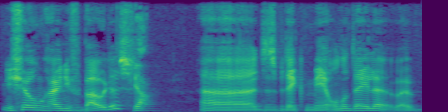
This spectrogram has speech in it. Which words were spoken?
je showroom ga je nu verbouwen dus. Ja. Eh, dus dat betekent meer onderdelen.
